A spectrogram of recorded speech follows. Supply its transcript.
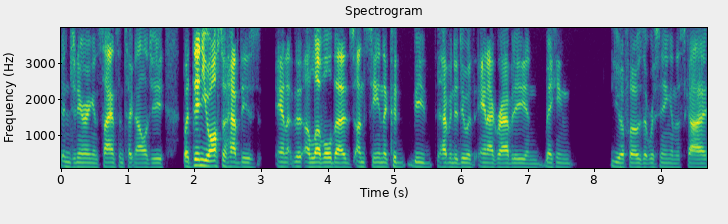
engineering and science and technology. But then you also have these and a level that's unseen that could be having to do with anti gravity and making UFOs that we're seeing in the sky.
